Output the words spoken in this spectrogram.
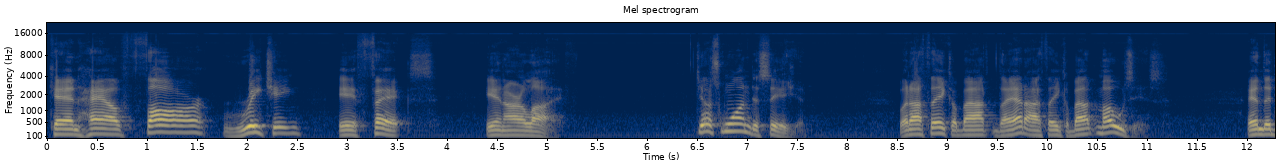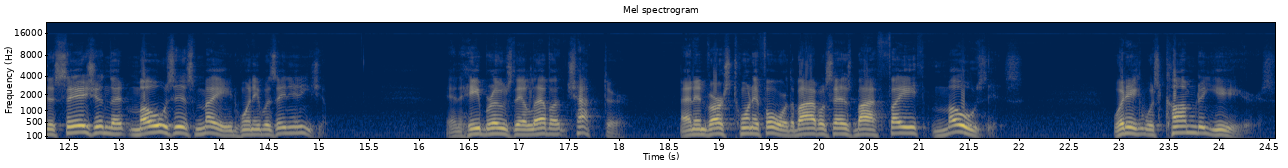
can have far reaching effects in our life. Just one decision. When I think about that, I think about Moses and the decision that Moses made when he was in Egypt. In Hebrews, the 11th chapter, and in verse 24, the Bible says, By faith, Moses, when he was come to years,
